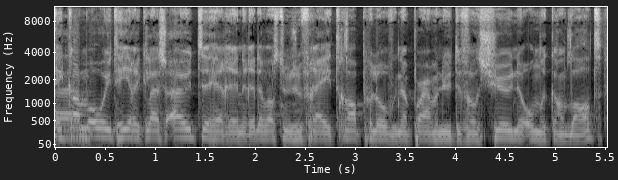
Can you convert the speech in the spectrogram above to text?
ik kan me Ehm, ooit Heracles uit herinneren. Er was toen zo'n vrije trap, geloof ik, na een paar minuten van Schöne onderkant lat.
